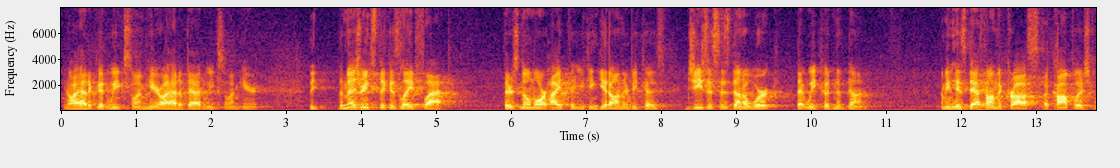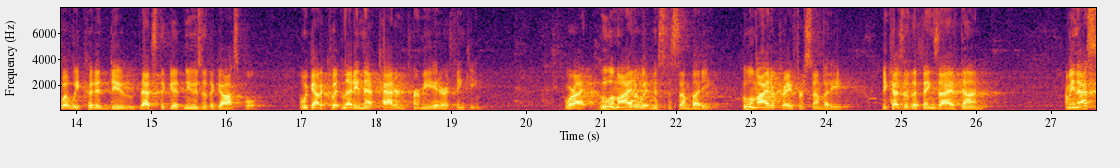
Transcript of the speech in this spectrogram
you know, I had a good week, so I'm here. I had a bad week, so I'm here. The, the measuring stick is laid flat. There's no more height that you can get on there because Jesus has done a work that we couldn't have done. I mean, his death on the cross accomplished what we couldn't do. That's the good news of the gospel. And we got to quit letting that pattern permeate our thinking. Where I, who am I to witness to somebody? Who am I to pray for somebody because of the things I have done? I mean, that's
